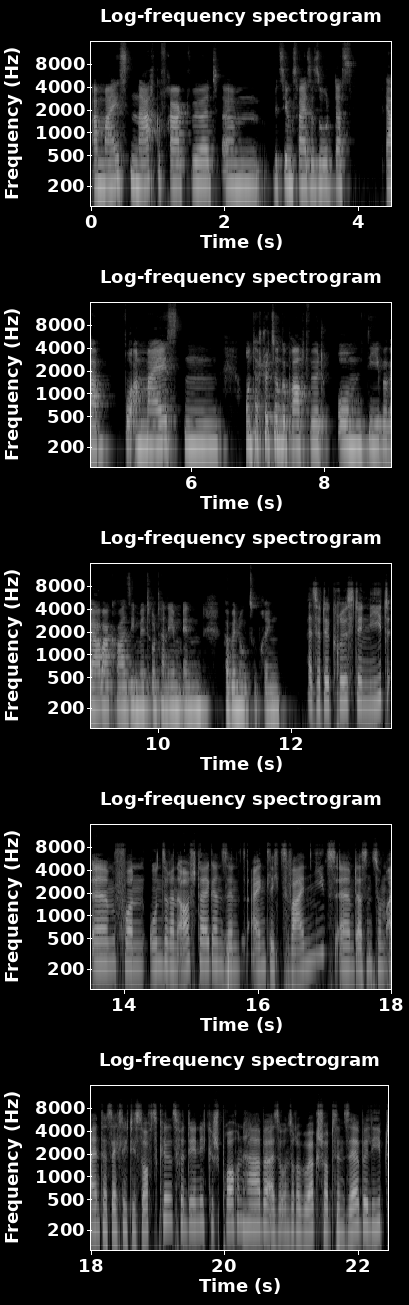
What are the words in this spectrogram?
am meisten nachgefragt wird, ähm, beziehungsweise so das, ja, wo am meisten Unterstützung gebraucht wird, um die Bewerber quasi mit Unternehmen in Verbindung zu bringen? Also der größte Need ähm, von unseren Aussteigern sind eigentlich zwei Needs. Ähm, das sind zum einen tatsächlich die Soft Skills, von denen ich gesprochen habe. Also unsere Workshops sind sehr beliebt.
